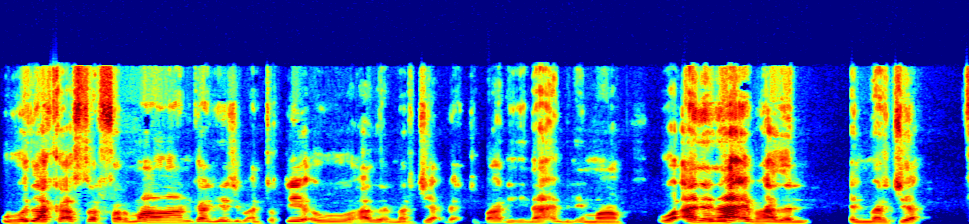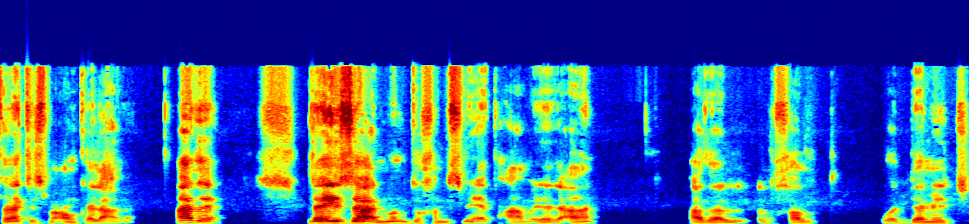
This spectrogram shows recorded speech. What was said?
وهذاك أصدر فرمان قال يجب أن تطيعوا هذا المرجع باعتباره نائب الإمام وأنا نائب هذا المرجع فلا تسمعون كلامه. هذا لا يزال منذ 500 عام إلى الآن هذا الخلط والدمج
